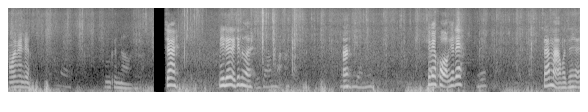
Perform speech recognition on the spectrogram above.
ห้อยเป็นเดียวมันขึ้นนอนใช่มีเรื่องอะไรจะเหนื่อยอะจะไม่ขอกจะได้สามหมากว่าจะใช่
